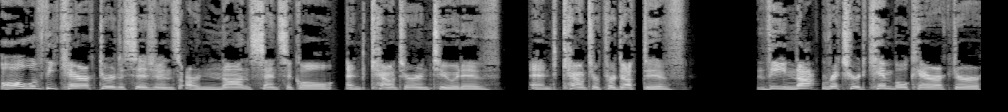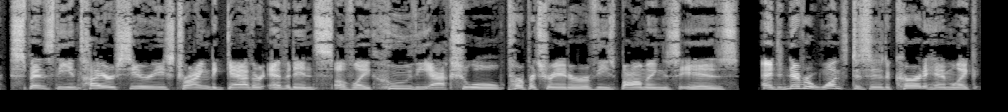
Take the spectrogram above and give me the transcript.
All of the character decisions are nonsensical and counterintuitive and counterproductive. The not Richard Kimble character spends the entire series trying to gather evidence of like who the actual perpetrator of these bombings is, and never once does it occur to him like,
